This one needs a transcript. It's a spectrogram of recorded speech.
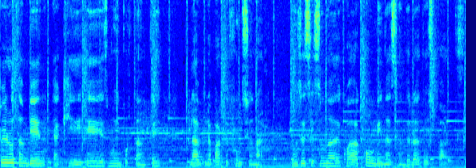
pero también aquí es muy importante la, la parte funcional. Entonces es una adecuada combinación de las dos partes.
